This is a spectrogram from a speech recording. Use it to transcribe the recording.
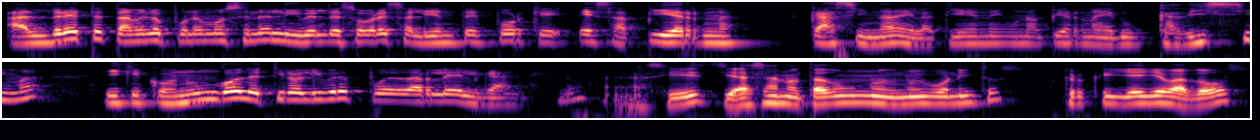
Aldrete también lo ponemos en el nivel de sobresaliente porque esa pierna casi nadie la tiene, una pierna educadísima y que con un gol de tiro libre puede darle el gane, ¿no? Así es, ya se ha anotado unos muy bonitos. Creo que ya lleva dos.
